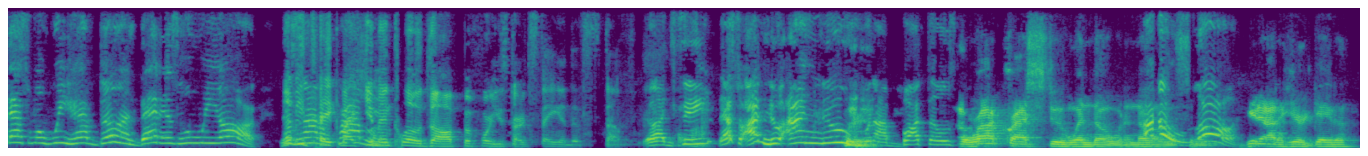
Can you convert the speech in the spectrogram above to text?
That's what we have done. That is who we are. Let me take my human clothes off before you start saying this stuff. Uh, see, that's what I knew. I knew when I bought those. A rock crashed through the window with a note oh, on Lord. Get out of here, Gator.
